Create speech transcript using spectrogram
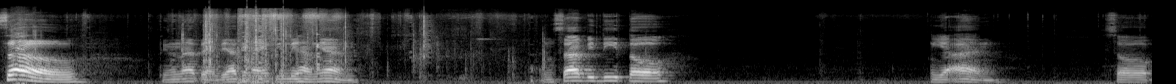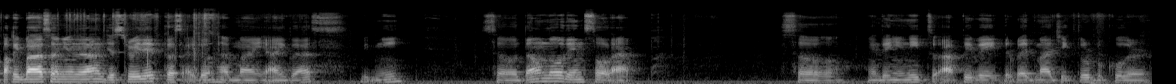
So, tingnan natin. Hindi natin naiintindihan yan. Ang sabi dito, yan. So, pakibasa nyo na lang. Just read it because I don't have my eyeglass with me. So, download and install app. So, and then you need to activate the Red Magic Turbo Cooler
